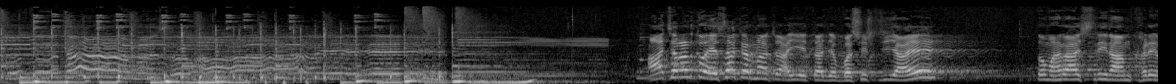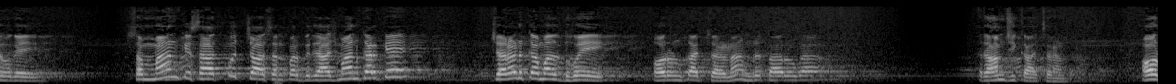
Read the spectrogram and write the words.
सुख धाम सुहाए। आचरण तो ऐसा करना चाहिए था, जब वशिष्ठ जी आए तो महाराज श्री राम खड़े हो गए। सम्मान के साथ उच्च आसन पर विराजमान करके चरण कमल धोए और उनका चरणामृत होगा। राम जी का चरण। और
